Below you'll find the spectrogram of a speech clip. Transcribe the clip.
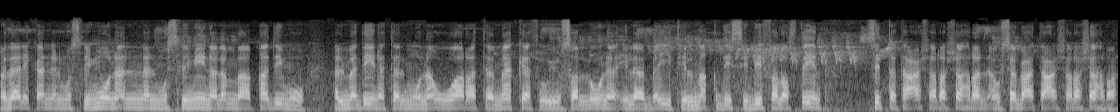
وذلك أن المسلمون أن المسلمين لما قدموا المدينة المنورة مكثوا يصلون إلى بيت المقدس بفلسطين ستة عشر شهرا أو سبعة عشر شهرا.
